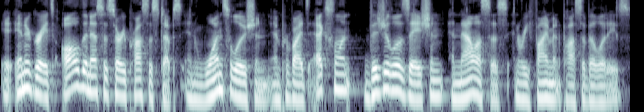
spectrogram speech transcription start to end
It integrates all the necessary process steps in one solution and provides excellent visualization, analysis, and refinement possibilities.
